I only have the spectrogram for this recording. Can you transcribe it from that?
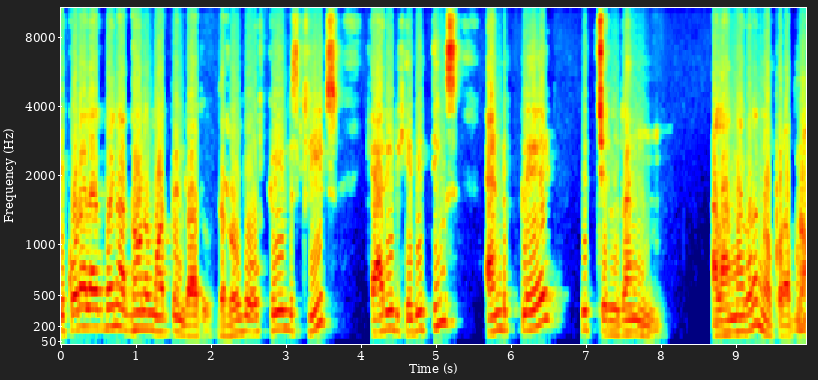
ఈ కూడా లేకపోయినా అర్థంలో మార్పు రాదు. The robo cleaned streets carried heavy things and played with children అలా అన్నా కూడా నో ప్రాబ్లం.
